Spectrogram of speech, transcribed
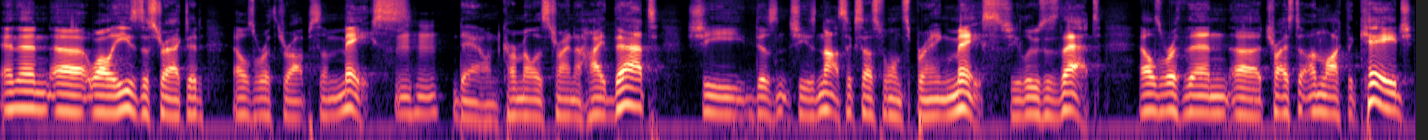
And then uh, while he's distracted, Ellsworth drops some mace Mm-hmm. down. Carmella's trying to hide that. She doesn't. She is not successful in spraying mace. She loses that. Ellsworth then uh, tries to unlock the cage.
